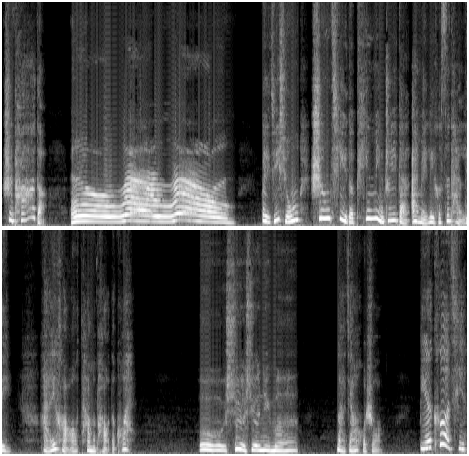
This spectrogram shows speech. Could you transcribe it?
是他的。北极熊生气的拼命追赶艾美丽和斯坦利，还好他们跑得快。哦，哦，谢谢你们。那家伙说：“别客气。”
